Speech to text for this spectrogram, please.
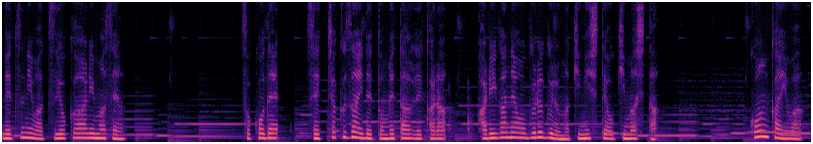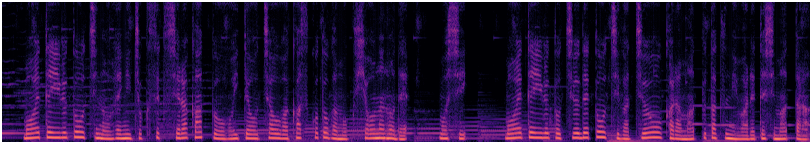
熱には強くありません。そこで、接着剤で留めた上から、針金をぐるぐる巻きにしておきました。今回は、燃えているトーチの上に直接シェラカップを置いてお茶を沸かすことが目標なので、もし、燃えている途中でトーチが中央から真っ二つに割れてしまったら、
